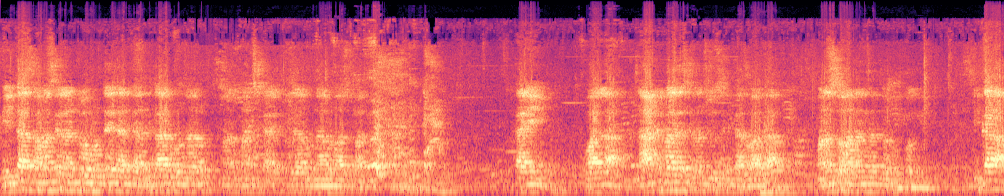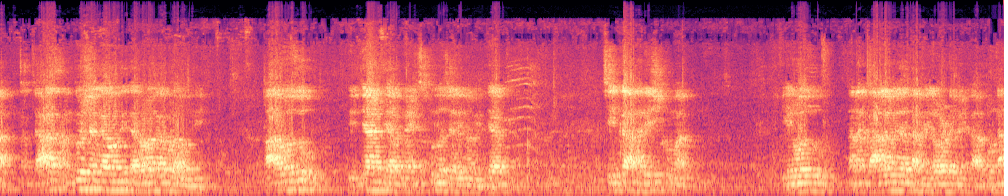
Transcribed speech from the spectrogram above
మిగతా సమస్యలు అంటూ ఉంటే దానికి అధికారులు ఉన్నారు మన మంచి కలెక్టర్ గారు ఉన్నారు వాస్తవాలు కానీ వాళ్ళ నాట్య ప్రదర్శన చూసిన తర్వాత మనసు ఆనందంతో నింపొంది. ఇక్కడ చాలా సంతోషంగా ఉంది గర్వంగా కూడా ఉంది. ఆ రోజు విద్యార్థి ఆ మెయిన్ స్కూల్లో చదివిన విద్యార్థి చిక్క హరీష్ కుమార్ ఈరోజు తన కాళ్ళ మీద తాను నిలబడమే కాకుండా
